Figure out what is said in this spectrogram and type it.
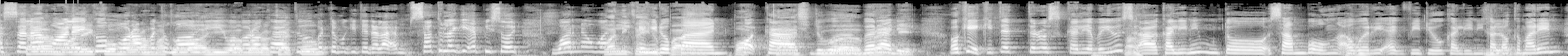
Assalamualaikum warahmatullahi wabarakatuh. Bertemu kita dalam satu lagi episod Warna-Warni Kehidupan, Kehidupan Podcast Dua Beradik. Okey, kita terus kali Abayus. Ha. Uh, kali ni untuk sambung ha. our react video kali ni. Yeah. Kalau kemarin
